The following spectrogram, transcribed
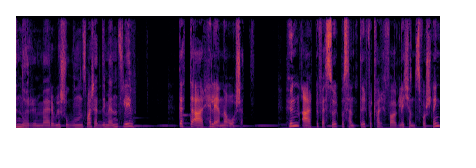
enorme revolusjonen som har skjedd i menns liv. Dette er Helene Aarseth. Hun er professor på Senter for tverrfaglig kjønnsforskning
